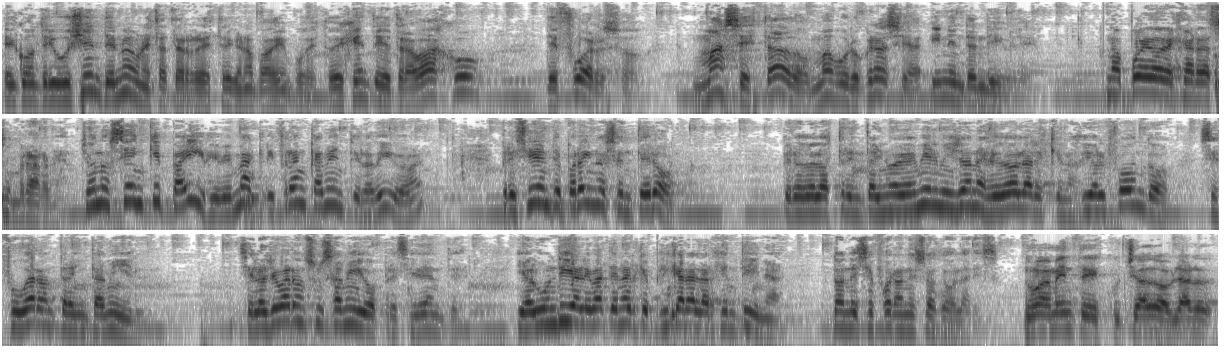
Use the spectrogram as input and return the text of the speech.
El contribuyente no es un extraterrestre que no paga impuestos, es gente de trabajo, de esfuerzo. Más Estado, más burocracia, inentendible. No puedo dejar de asombrarme. Yo no sé en qué país vive Macri, francamente lo digo. ¿eh? Presidente, por ahí no se enteró, pero de los 39 mil millones de dólares que nos dio el fondo, se fugaron 30 mil. Se lo llevaron sus amigos, presidente. Y algún día le va a tener que explicar a la Argentina dónde se fueron esos dólares. Nuevamente he escuchado hablar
